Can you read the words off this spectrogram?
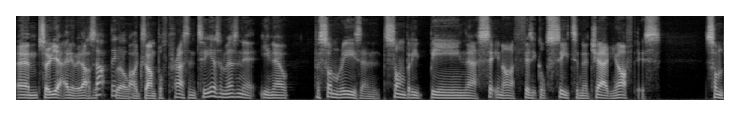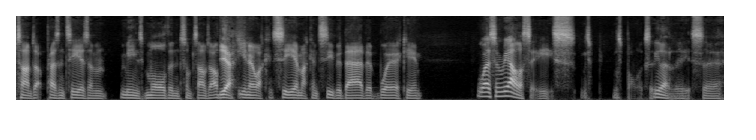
Um. So yeah. Anyway, that's that a real example. presenteeism, isn't it? You know, for some reason, somebody being uh, sitting on a physical seat in a chair in your office, sometimes that presenteeism means more than sometimes. I'll, Yes. You know, I can see him, I can see they're there, they're working. Whereas in reality, it's it's, it's bollocks. It's uh,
